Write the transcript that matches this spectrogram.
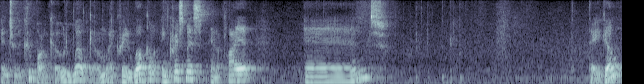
enter the coupon code welcome. I created welcome and Christmas and apply it. And there you go.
